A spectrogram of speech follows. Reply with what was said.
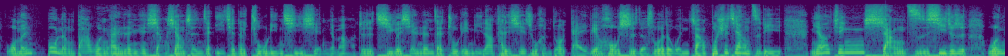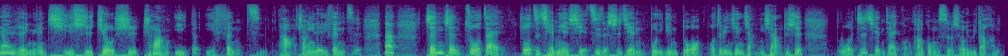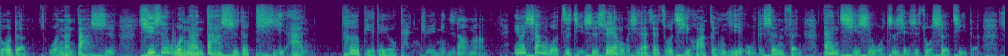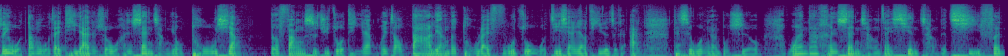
我们不能把文案人员想象成在以前的竹林七贤，有没有？就是七个闲人在竹林里，然后开始写出很多改变后世的所有的文章，不是这样子的。你要先想仔细，就是文案人员其实就是创意的一份子，好，创意的一份子。那真正坐在桌子前面写字的时间不一定多。我这边先讲一下，就是我之前在广告公司的时候遇到很多的文案大师，其实文案大师的提案。特别的有感觉，你知道吗？因为像我自己是，虽然我现在在做企划跟业务的身份，但其实我之前是做设计的，所以我当我在提案的时候，我很擅长用图像的方式去做提案，会找大量的图来辅佐我接下来要提的这个案。但是文案不是哦，文案他很擅长在现场的气氛。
